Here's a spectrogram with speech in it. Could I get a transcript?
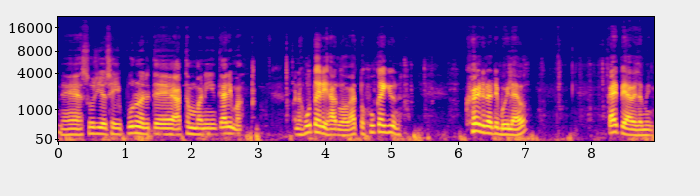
ને સૂર્ય છે એ પૂર્ણ રીતે આથમવાની તૈયારીમાં. અને હુતરી સારું હવે આ તો હુકાઈ ગયું ને. ખડ લાટી બોલ્યા હો. કાંઈ આવે જમીન.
